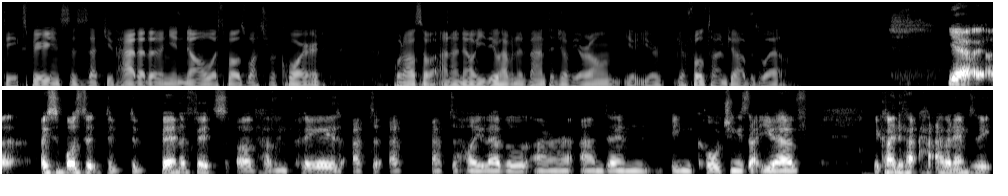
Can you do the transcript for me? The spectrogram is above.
the experiences that you've had at it, and you know, I suppose, what's required. But also, and I know you do have an advantage of your own your your, your full time job as well. Yeah, I, suppose that the, the benefits of having played at the, at, at the high level uh, and then being coaching is that you have you kind of ha- have an empathy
